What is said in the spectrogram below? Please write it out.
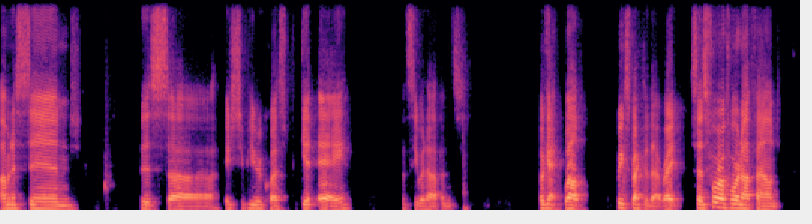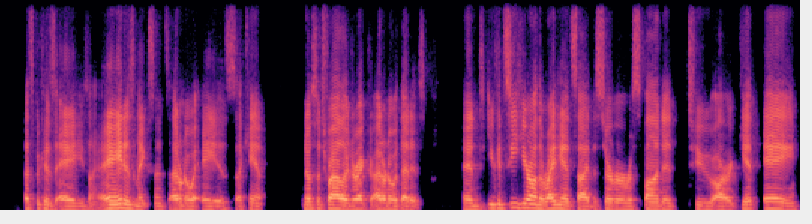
I'm going to send this uh, HTTP request get a. Let's see what happens. Okay, well, we expected that, right? It says 404 not found. That's because A, he's like, A doesn't make sense. I don't know what A is. I can't, no such file or directory. I don't know what that is. And you can see here on the right-hand side, the server responded to our get A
